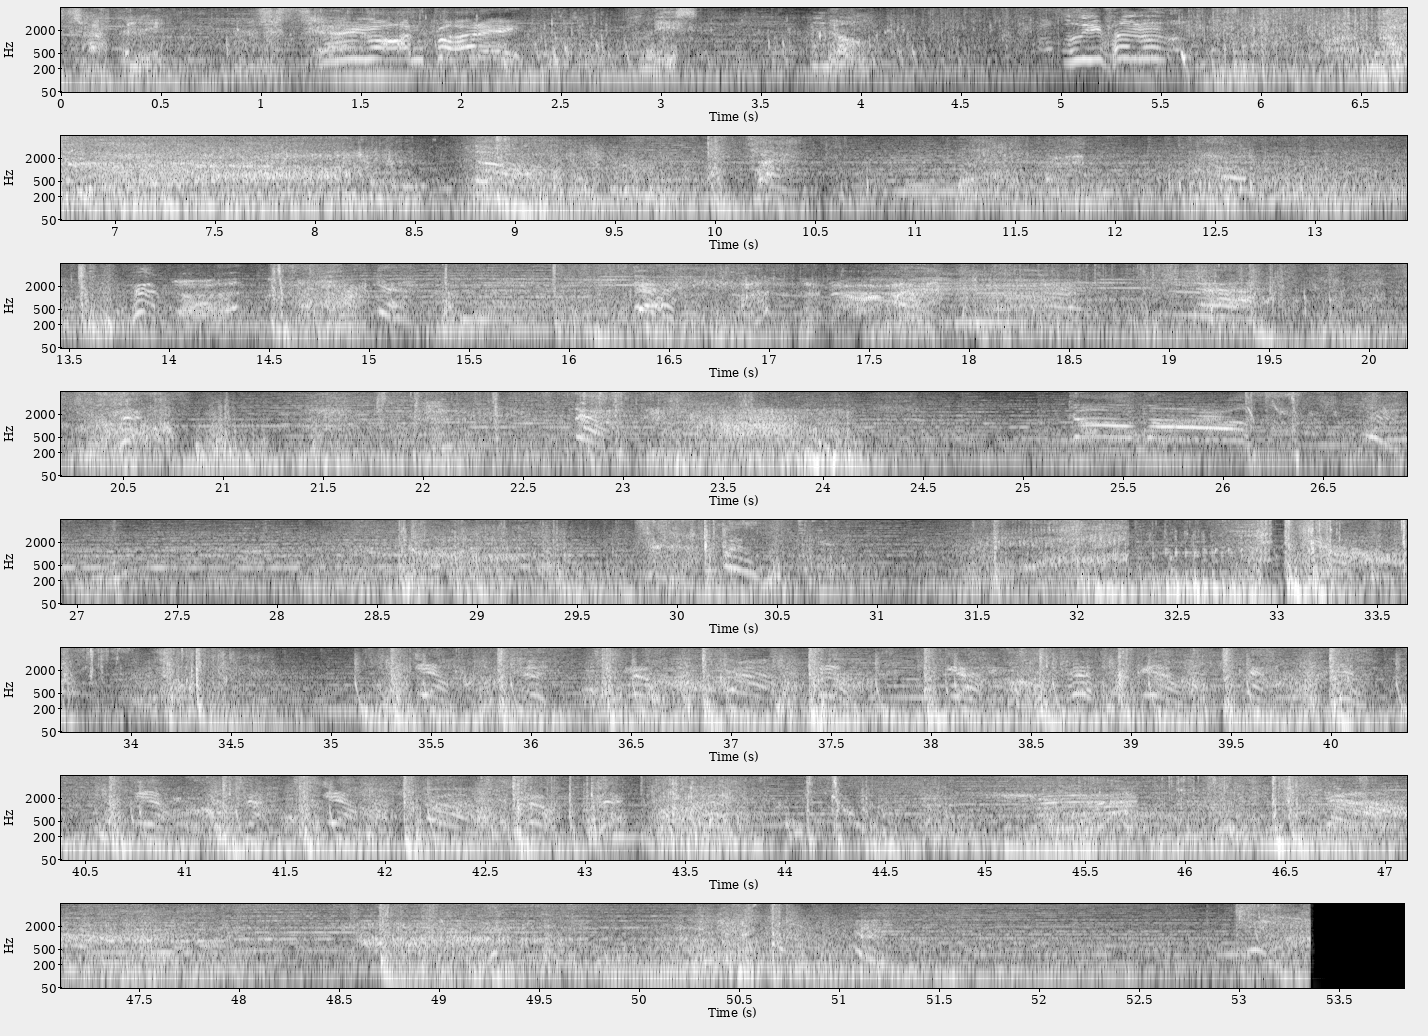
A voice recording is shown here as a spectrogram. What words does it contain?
what's happening. Just hang on, buddy! Please, no. Leave him alone.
